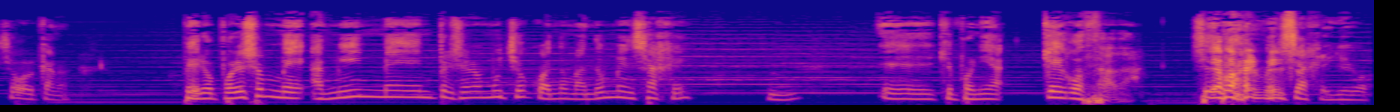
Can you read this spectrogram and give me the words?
se volcaron. Pero por eso me, a mí me impresionó mucho cuando mandó un mensaje. Eh, que ponía, qué gozada. Se llamaba el mensaje. Y yo digo,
